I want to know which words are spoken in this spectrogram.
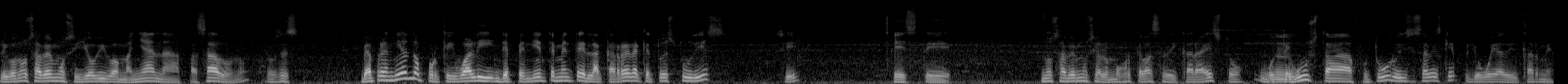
Le digo, no sabemos si yo viva mañana, pasado, ¿no? Entonces, ve aprendiendo porque igual independientemente de la carrera que tú estudies, ¿sí? Este, no sabemos si a lo mejor te vas a dedicar a esto o te gusta a futuro y dices, ¿sabes qué? Pues yo voy a dedicarme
